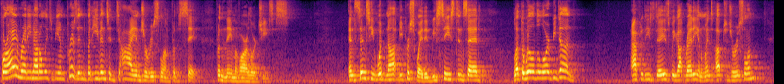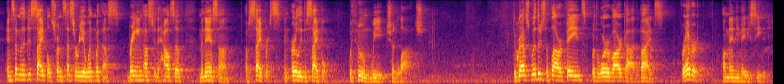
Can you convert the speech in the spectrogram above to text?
For I am ready not only to be imprisoned, but even to die in Jerusalem for the sake, for the name of our Lord Jesus. And since he would not be persuaded, we ceased and said, Let the will of the Lord be done. After these days, we got ready and went up to Jerusalem, and some of the disciples from Caesarea went with us, bringing us to the house of Mnason of Cyprus, an early disciple, with whom we should lodge. The grass withers, the flower fades, but the word of our God abides forever. Amen. You may be seated.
